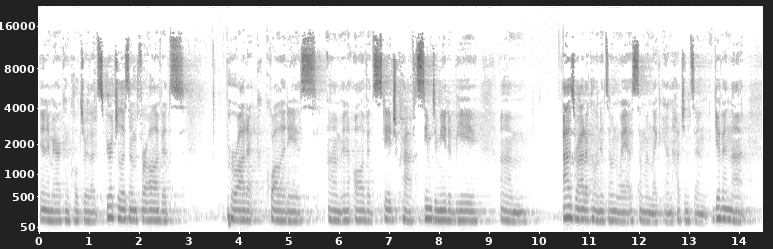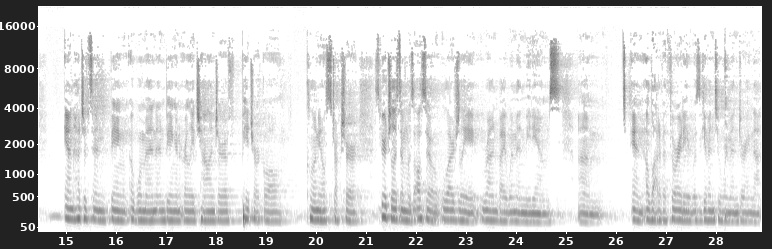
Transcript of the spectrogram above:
in American culture. That spiritualism, for all of its parodic qualities um, and all of its stagecraft, seemed to me to be um, as radical in its own way as someone like Anne Hutchinson, given that Anne Hutchinson, being a woman and being an early challenger of patriarchal colonial structure, spiritualism was also largely run by women mediums. Um, and a lot of authority was given to women during that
